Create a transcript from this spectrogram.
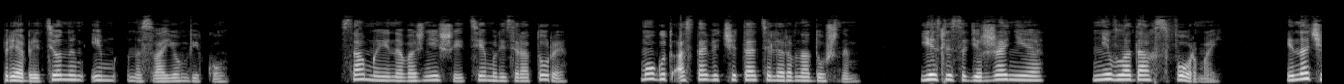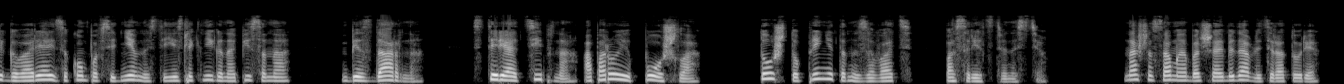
приобретенным им на своем веку. Самые наважнейшие темы литературы могут оставить читателя равнодушным, если содержание не в ладах с формой. Иначе говоря, языком повседневности, если книга написана бездарно, стереотипно, а порой и пошло, то, что принято называть посредственностью. Наша самая большая беда в литературе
